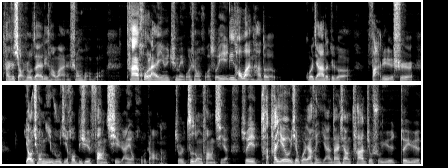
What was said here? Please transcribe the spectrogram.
他是小时候在立陶宛生活过，他后来因为去美国生活，所以立陶宛他的国家的这个法律是。要求你入籍后必须放弃原有护照的，就是自动放弃。所以他他也有一些国家很严，但是像他就属于对于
